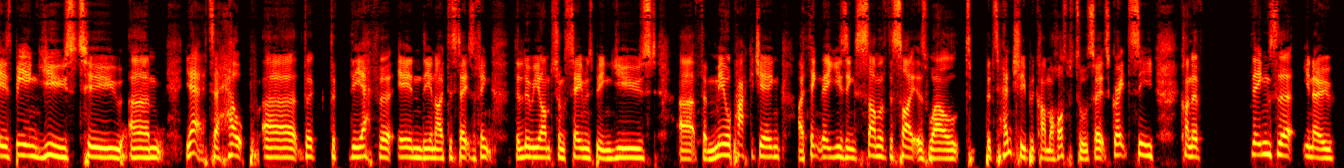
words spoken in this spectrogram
is being used to um, yeah to help uh, the, the, the effort in the United States. I think the Louis Armstrong Stadium is being used uh, for meal packaging. I think they're using some of the site as well to potentially become a hospital. So it's great to see kind of things that you know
